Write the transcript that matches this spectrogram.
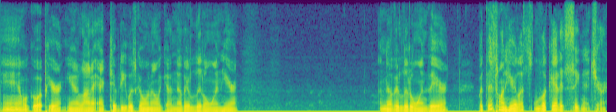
And we'll go up here. Yeah, a lot of activity was going on. We got another little one here. Another little one there. But this one here, let's look at its signature.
